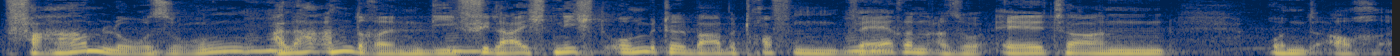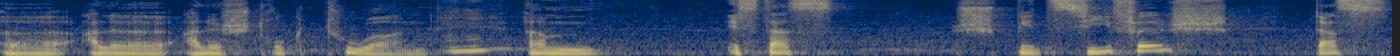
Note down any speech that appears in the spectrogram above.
Verharmlosung mhm. aller anderen, die mhm. vielleicht nicht unmittelbar betroffen mhm. wären, also Eltern und auch äh, alle, alle Strukturen. Mhm. Ähm, ist das spezifisch, dass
